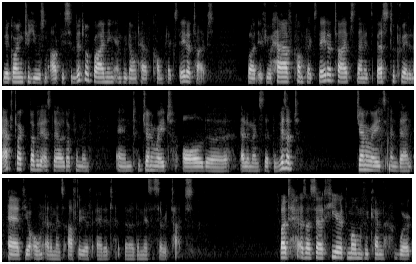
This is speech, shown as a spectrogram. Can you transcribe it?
we are going to use an RPC literal binding and we don't have complex data types. But if you have complex data types, then it's best to create an abstract WSDL document and generate all the elements that the wizard generates and then add your own elements after you have added uh, the necessary types. But as I said, here at the moment we can work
